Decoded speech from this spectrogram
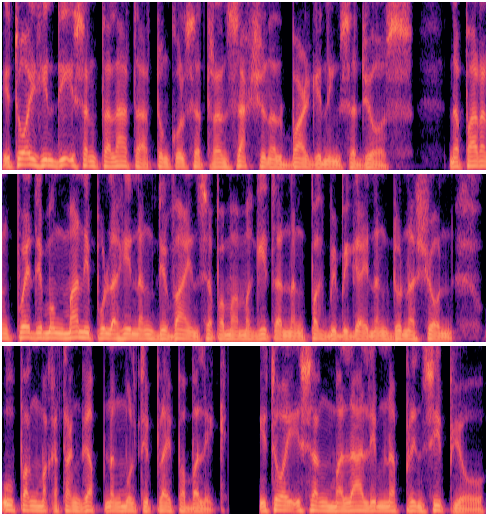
Ito ay hindi isang talata tungkol sa transactional bargaining sa Diyos na parang pwede mong manipulahin ang divine sa pamamagitan ng pagbibigay ng donasyon upang makatanggap ng multiply pabalik. Ito ay isang malalim na prinsipyo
